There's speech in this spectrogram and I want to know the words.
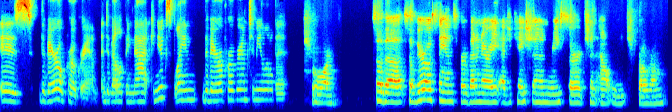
is the Vero program and developing that. Can you explain the Vero program to me a little bit? Sure. So the so Vero stands for Veterinary Education Research and Outreach Program,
